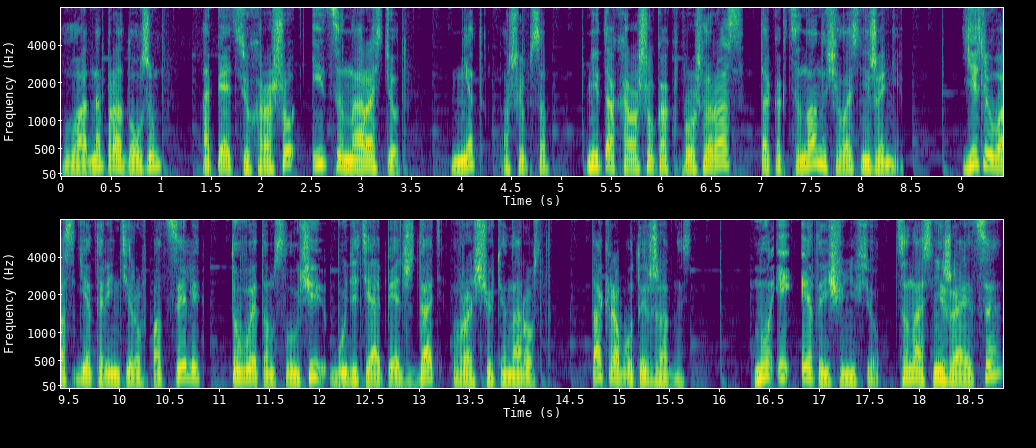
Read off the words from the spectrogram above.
Ладно, продолжим. Опять все хорошо и цена растет. Нет, ошибся. Не так хорошо, как в прошлый раз, так как цена начала снижение. Если у вас нет ориентиров по цели, то в этом случае будете опять ждать в расчете на рост. Так работает жадность. Но и это еще не все. Цена снижается,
